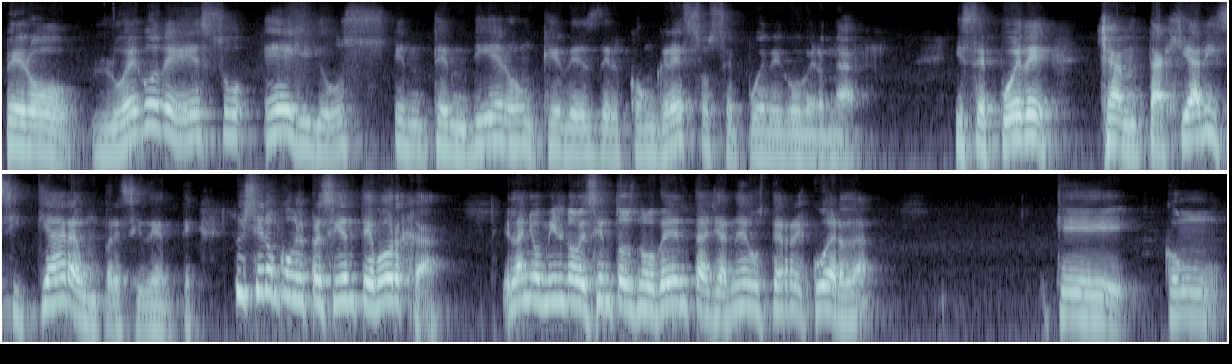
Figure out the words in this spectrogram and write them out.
Pero luego de eso, ellos entendieron que desde el Congreso se puede gobernar y se puede chantajear y sitiar a un presidente. Lo hicieron con el presidente Borja. El año 1990, Janet, usted recuerda que con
